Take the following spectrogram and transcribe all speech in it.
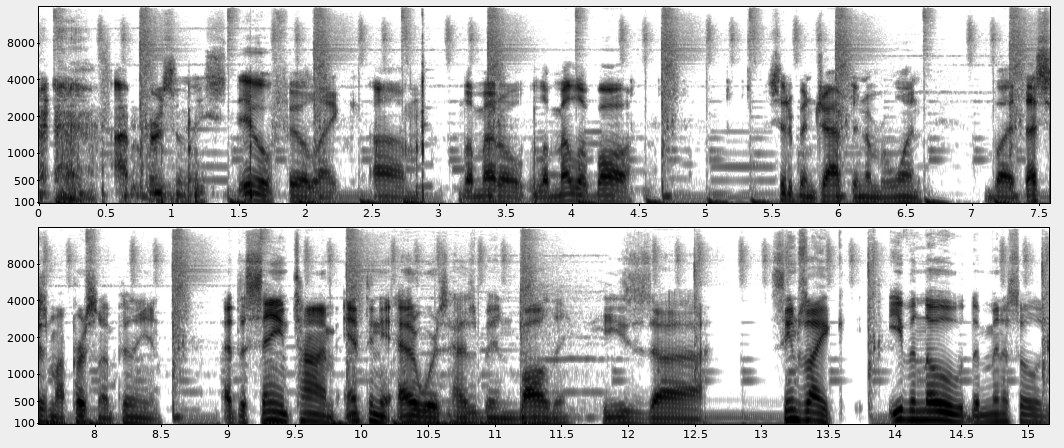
I personally still feel like um, Lamelo Lamelo Ball should have been drafted number one, but that's just my personal opinion. At the same time, Anthony Edwards has been balling. He's uh, seems like even though the Minnesota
